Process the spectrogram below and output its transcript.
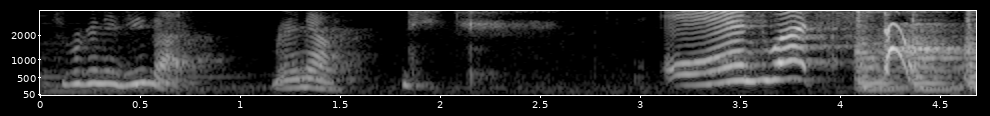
So we're going to do that right now. And let's start.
